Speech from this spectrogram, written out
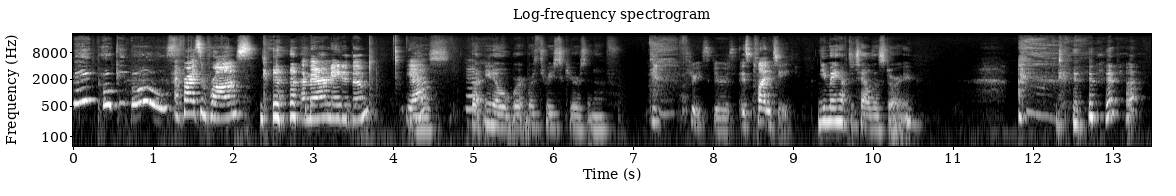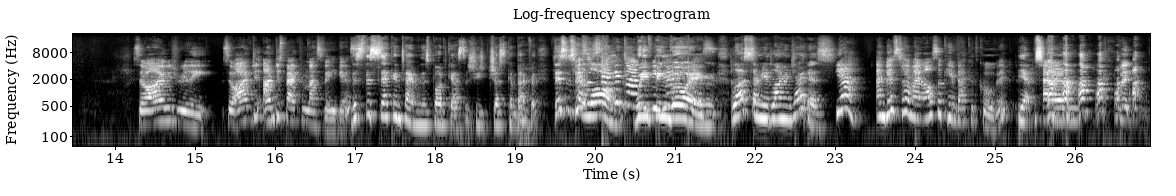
made poke bowls. I fried some prawns. I marinated them. Yeah, Yes. But you know, we're, we're three skewers enough. three skewers is plenty. You may have to tell the story. So I was really so I've ju- I'm just back from Las Vegas. This is the second time in this podcast that she's just come back. For, this is This how long we've been going. Last time you had laryngitis. yeah, and this time I also came back with COVID. Yes. Um, but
